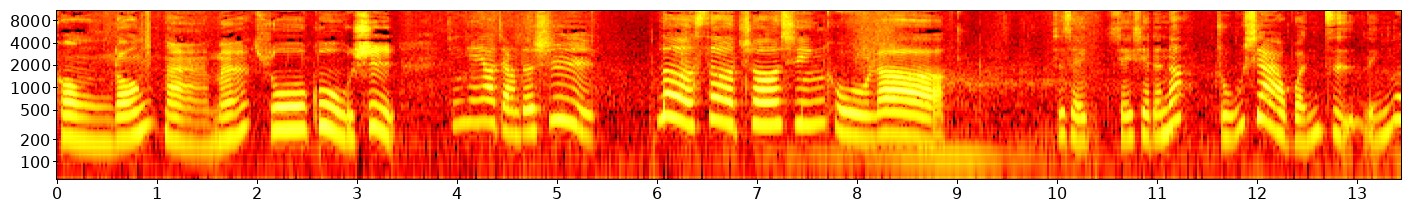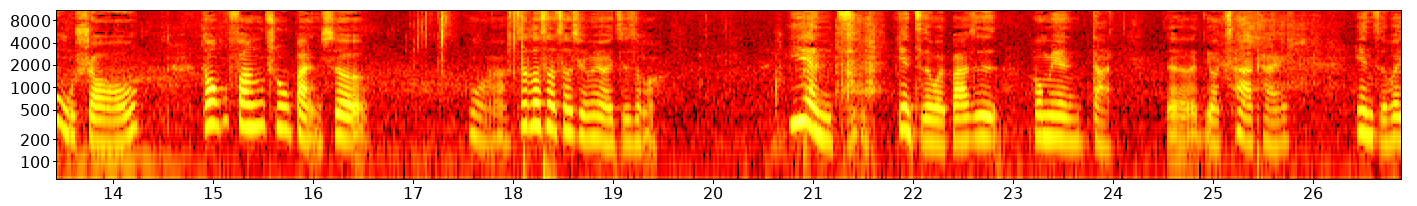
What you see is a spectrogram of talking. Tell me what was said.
恐龙妈妈说故事，今天要讲的是《垃圾车辛苦了》，是谁谁写的呢？竹下文子、铃木守，东方出版社。哇，这垃圾车前面有一只什么？燕子，燕子的尾巴是后面打呃有岔开，燕子会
